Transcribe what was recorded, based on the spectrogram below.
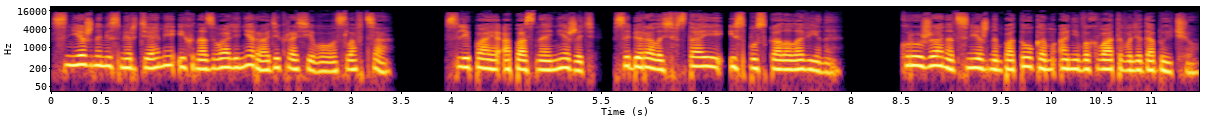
Снежными смертями их назвали не ради красивого словца. Слепая опасная нежить собиралась в стаи и спускала лавины. Кружа над снежным потоком, они выхватывали добычу.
